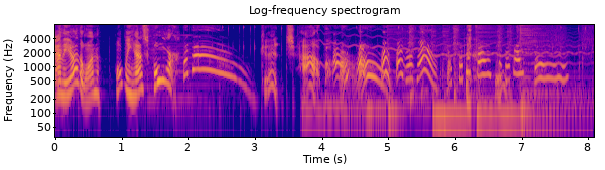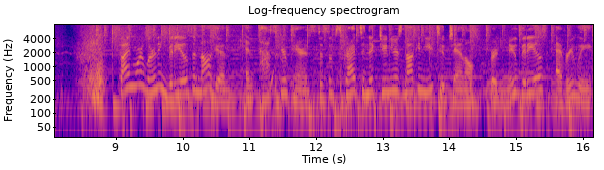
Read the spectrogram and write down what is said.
And the other one only has four. Good job. Find more learning videos in Noggin and ask your parents to subscribe to Nick Jr.'s Noggin YouTube channel for new videos every week.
